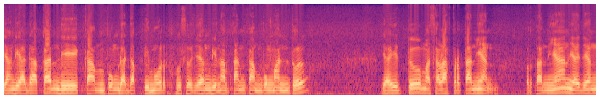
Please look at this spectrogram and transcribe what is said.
yang diadakan di Kampung Dadap Timur, khususnya yang dinamakan Kampung Mantul, yaitu masalah pertanian. Pertanian yaitu yang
